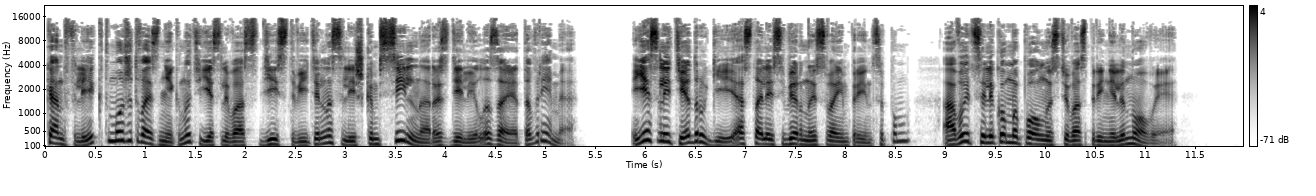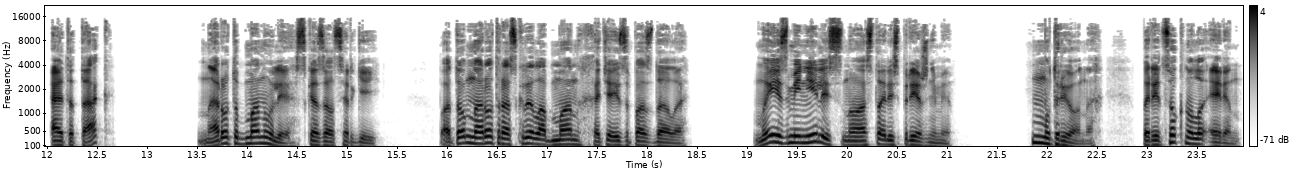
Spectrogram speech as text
конфликт может возникнуть, если вас действительно слишком сильно разделило за это время. Если те другие остались верны своим принципам, а вы целиком и полностью восприняли новые. Это так? Народ обманули, сказал Сергей. Потом народ раскрыл обман, хотя и запоздало. Мы изменились, но остались прежними. Мудрено, прицокнула Эрин.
